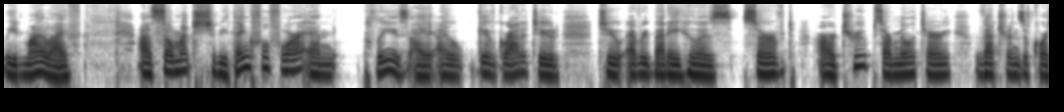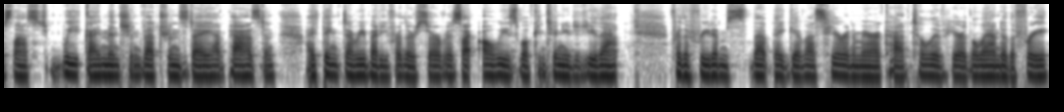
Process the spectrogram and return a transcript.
lead my life. Uh, so much to be thankful for. And please, I, I, give gratitude to everybody who has served our troops, our military veterans. Of course, last week I mentioned Veterans Day had passed, and I thanked everybody for their service. I always will continue to do that for the freedoms that they give us here in America to live here, the land of the free.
